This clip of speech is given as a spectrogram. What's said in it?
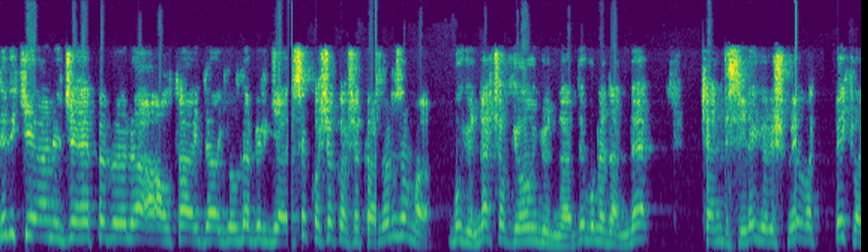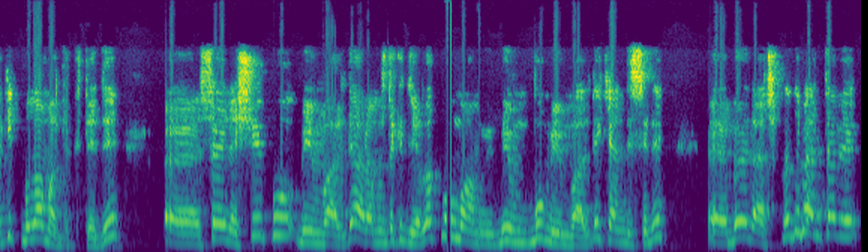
dedi ki yani CHP böyle 6 ayda yılda bir gelse koşa koşa karşılarız ama bugünler çok yoğun günlerdi. Bu nedenle kendisiyle görüşmeye vak- pek vakit bulamadık dedi. E, söyleşi bu minvalde aramızdaki diyalog bu, bu minvalde kendisini e, böyle açıkladı. Ben tabii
